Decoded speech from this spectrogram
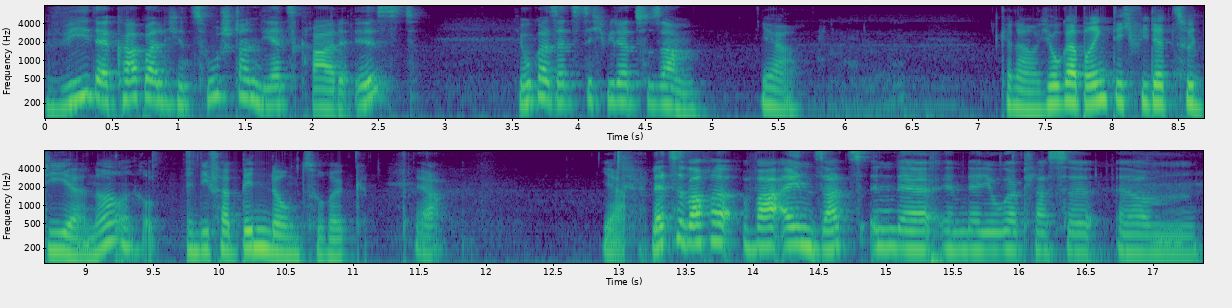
wie der körperliche Zustand jetzt gerade ist. Yoga setzt dich wieder zusammen. Ja. Genau. Yoga bringt dich wieder zu dir, ne? In die Verbindung zurück. Ja. Ja. Letzte Woche war ein Satz in der, in der Yoga-Klasse. Ähm,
